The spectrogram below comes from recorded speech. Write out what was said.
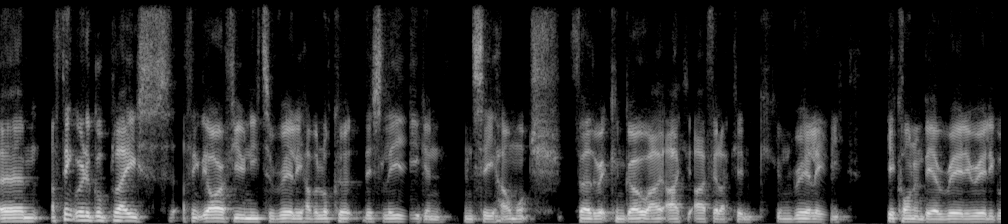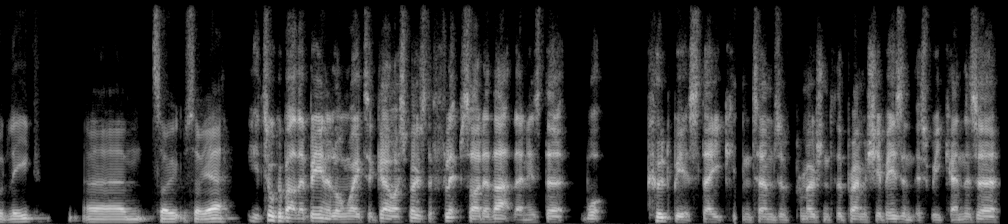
um, I think we're in a good place. I think the RFU need to really have a look at this league and and see how much further it can go. I I, I feel like it can really kick on and be a really, really good league. Um, so, so yeah. You talk about there being a long way to go. I suppose the flip side of that then is that what could be at stake in terms of promotion to the Premiership isn't this weekend. There's a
